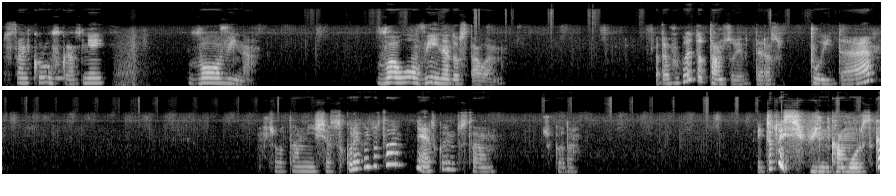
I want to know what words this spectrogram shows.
Dostałem krówkę, z niej wołowinę. Wołowinę dostałem. A tak w ogóle to tam sobie teraz pójdę. Trzeba tam iść. A skórę jakąś dostałem? Nie, skórę nie dostałem. Szkoda. Ej, co to jest świnka morska?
